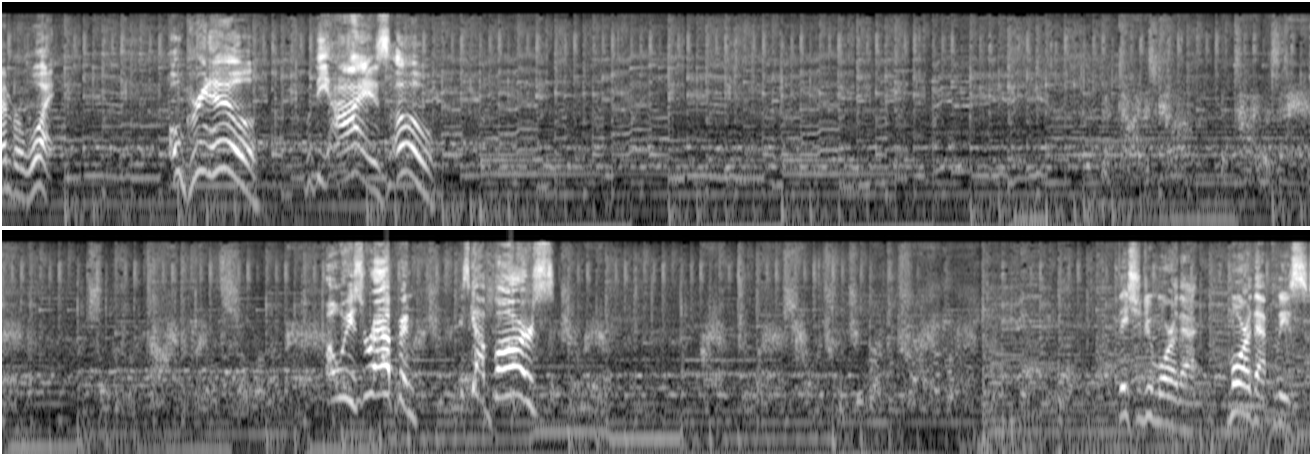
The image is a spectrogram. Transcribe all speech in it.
Remember what? Oh, Green Hill! With the eyes! Oh! Oh, he's rapping! He's got bars! They should do more of that. More of that, please.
